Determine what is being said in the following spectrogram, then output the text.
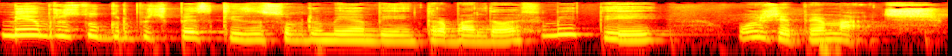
membros do grupo de pesquisa sobre o meio ambiente e trabalho da UFMT, o GPMAT.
